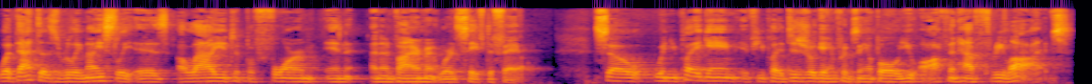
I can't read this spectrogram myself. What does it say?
what that does really nicely is allow you to perform in an environment where it's safe to fail. So when you play a game, if you play a digital game, for example, you often have three lives.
